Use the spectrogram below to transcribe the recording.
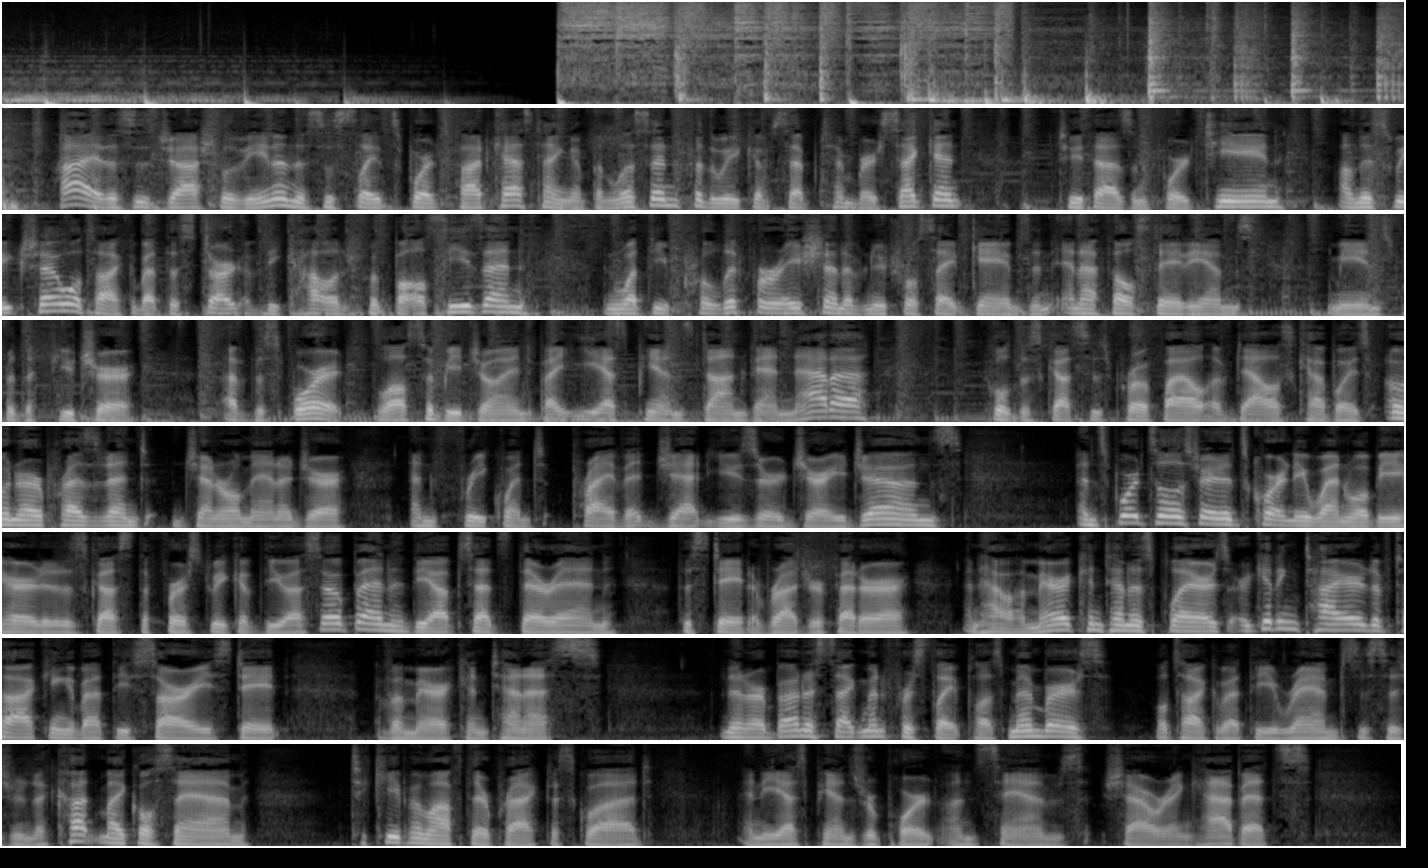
Hi, this is Josh Levin, and this is Slate Sports Podcast. Hang up and listen for the week of September 2nd, 2014. On this week's show, we'll talk about the start of the college football season and what the proliferation of neutral site games in NFL stadiums means for the future of the sport. We'll also be joined by ESPN's Don Van Natta, who will discuss his profile of Dallas Cowboys owner, president, general manager, and frequent private jet user Jerry Jones. And Sports Illustrated's Courtney Nguyen will be here to discuss the first week of the U.S. Open, the upsets therein, the state of Roger Federer, and how American tennis players are getting tired of talking about the sorry state of American tennis. And in our bonus segment for Slate Plus members, we'll talk about the Rams' decision to cut Michael Sam to keep him off their practice squad and ESPN's report on Sam's showering habits.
